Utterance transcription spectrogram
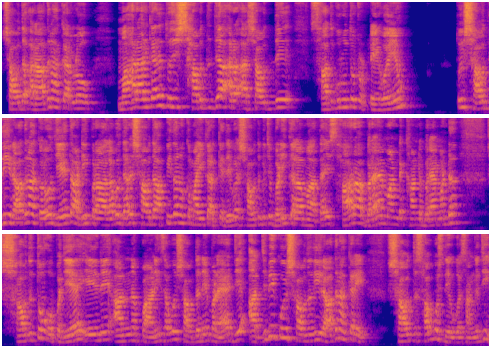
ਸ਼ਬਦ ਆਰਾਧਨਾ ਕਰ ਲਓ। ਮਹਾਰਾਜ ਕਹਿੰਦੇ ਤੁਸੀਂ ਸ਼ਬਦ ਦਾ ਸ਼ਬਦ ਦੇ ਸਤਿਗੁਰੂ ਤੋਂ ਟੁੱਟੇ ਹੋਏ ਹੋ। ਤੁਸੀਂ ਸ਼ਬਦ ਦੀ ਆਰਾਧਨਾ ਕਰੋ। ਜੇ ਤੁਹਾਡੀ ਪ੍ਰਾਲਬ ਦਰ ਸ਼ਬਦ ਆਪੀ ਤੁਹਾਨੂੰ ਕਮਾਈ ਕਰਕੇ ਦੇਵੇਗਾ। ਸ਼ਬਦ ਵਿੱਚ ਬੜੀ ਕਲਾਮਾਤ ਹੈ। ਇਹ ਸਾਰਾ ਬ੍ਰਹਿਮੰਡ, ਖੰਡ ਬ੍ਰਹਿਮੰਡ ਸ਼ਬਦ ਤੋਂ ਉਪਜਿਆ ਇਹਨੇ ਅੰਨ, ਪਾਣੀ ਸਭ ਕੁਝ ਸ਼ਬਦ ਨੇ ਬਣਾਇਆ। ਜੇ ਅੱਜ ਵੀ ਕੋਈ ਸ਼ਬਦ ਦੀ ਆਰਾਧਨਾ ਕਰੇ, ਸ਼ਬਦ ਸਭ ਕੁਝ ਦੇਊਗਾ ਸੰਗ ਜੀ।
